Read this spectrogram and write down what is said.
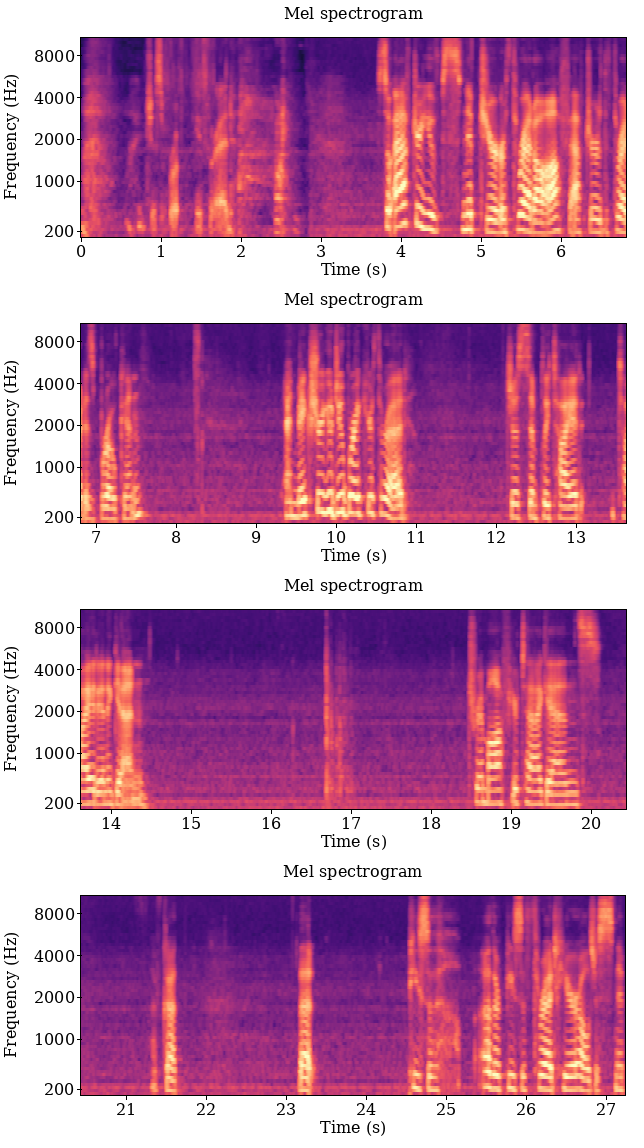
I just broke the thread. So after you've snipped your thread off, after the thread is broken, and make sure you do break your thread, just simply tie it, tie it in again. Trim off your tag ends. I've got that piece of other piece of thread here. I'll just snip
